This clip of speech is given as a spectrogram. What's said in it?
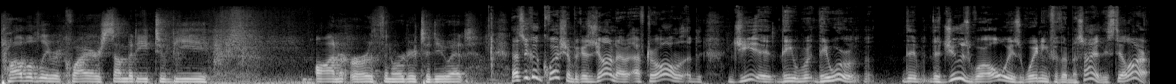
probably require somebody to be on Earth in order to do it. That's a good question because John, after all, they were they were the the Jews were always waiting for the Messiah. They still are.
